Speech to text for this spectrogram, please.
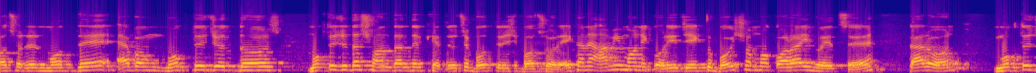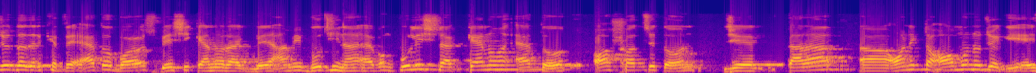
বছরের মধ্যে এবং মুক্তিযুদ্ধ, মুক্তিযোদ্ধা সন্তানদের ক্ষেত্রে হচ্ছে বত্রিশ বছর। এখানে আমি মনে করি যে একটু বৈষম্য করাই হয়েছে, কারণ মুক্তিযোদ্ধাদের ক্ষেত্রে এত বয়স বেশি কেন রাখবে আমি বুঝি না এবং পুলিশরা কেন এত অসচেতন যে তারা অনেকটা অমনোযোগী এই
